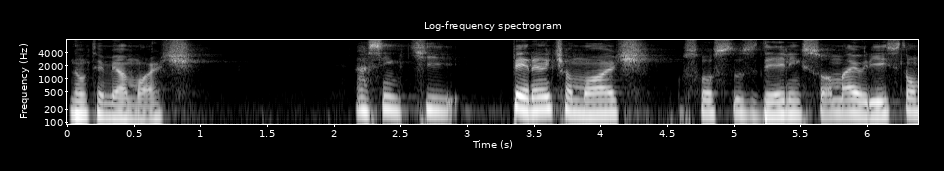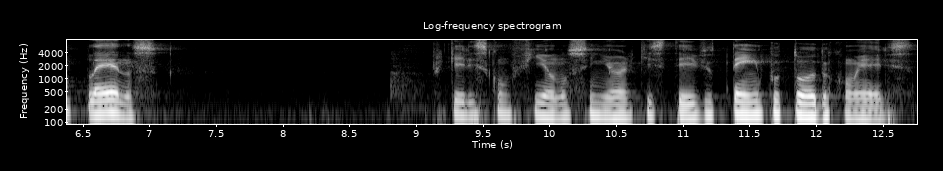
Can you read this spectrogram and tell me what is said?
não temer a morte. assim que perante a morte, os rostos dele, em sua maioria, estão plenos. Porque eles confiam no Senhor que esteve o tempo todo com eles.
